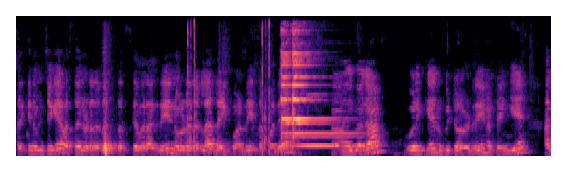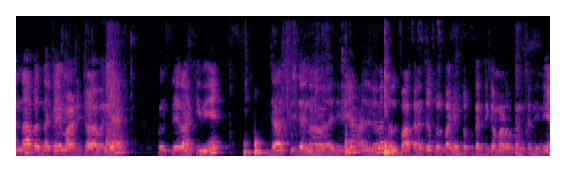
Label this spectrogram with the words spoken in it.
ಅದಕ್ಕಿಂತ ಮುಂಚೆಗೆ ಹೊಸ ನೋಡೋರೆಲ್ಲ ಸಬ್ಸ್ಕ್ರೈಬರ್ ಆಗ್ರಿ ನೋಡೋರೆಲ್ಲ ಲೈಕ್ ಮಾಡ್ರಿ ತಪ್ಪದೆ. ಆ, ಇವಾಗ ಹೋಳಿಗೆ ರುಬ್ಬಿಟ್ಟು ನೋಡ್ರಿ ನಮ್ಮ ತಂಗಿ. ಅನ್ನ ಬದನೆಕಾಯಿ ಮಾಡಿಟ್ಟಾಳ ಅವಾಗೆ. ಒಂದು ಸೇರು ಹಾಕಿವಿ. ಜಾಸ್ತಿ ಜನ ಇದೀವಿ. ಅದ್ರಿಂದ ಸ್ವಲ್ಪ ಹಾಕೋಣ ಸ್ವಲ್ಪ ಹಾಕಿ ಸ್ವಲ್ಪ ಕರ್ಜಿಕ ಮಾಡ್ಬೇಕು ಅನ್ಕೊಂಡಿನಿ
